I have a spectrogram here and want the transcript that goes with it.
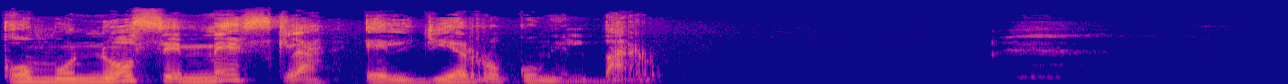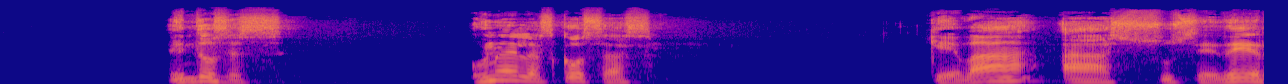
como no se mezcla el hierro con el barro. Entonces, una de las cosas que va a suceder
